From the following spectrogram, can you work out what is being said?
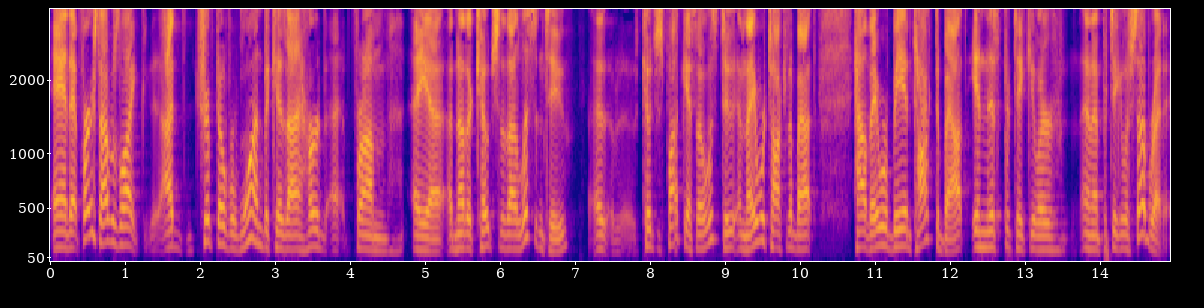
And at first I was like, I tripped over one because I heard uh, from a, uh, another coach that I listened to, uh, coach's podcast I listened to, and they were talking about how they were being talked about in this particular, in a particular subreddit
